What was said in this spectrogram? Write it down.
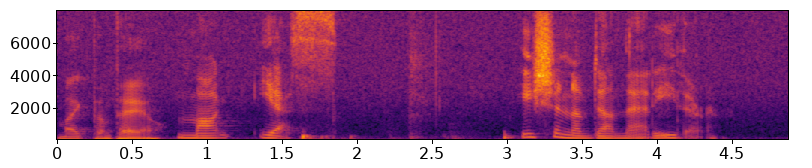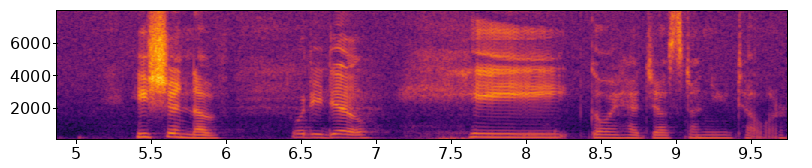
Mike Pompeo. Mike, yes He shouldn't have done that either. He shouldn't have. What do he do? He go ahead, Justin. You tell her.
